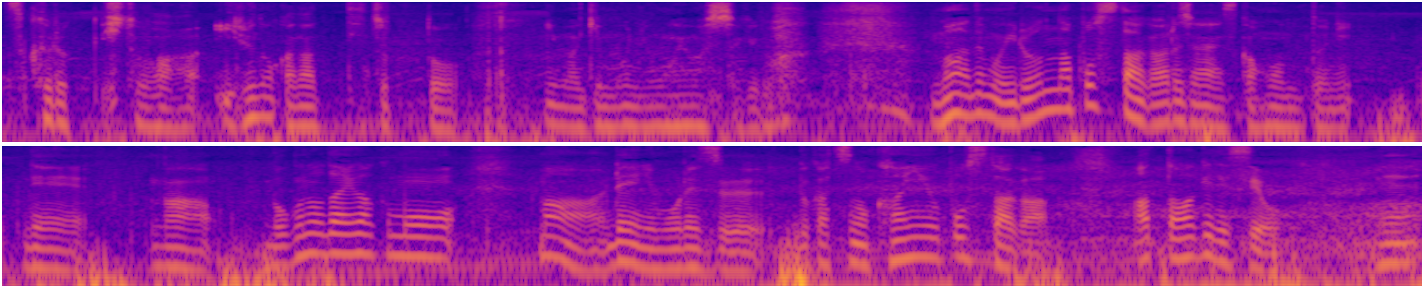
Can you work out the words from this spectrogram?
作る人はいるのかなってちょっと今疑問に思いましたけど。まあでもいろんなポスターがあるじゃないですか本当に。でまあ僕の大学もまあ例に漏れず部活の勧誘ポスターがあったわけですよ。ね。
